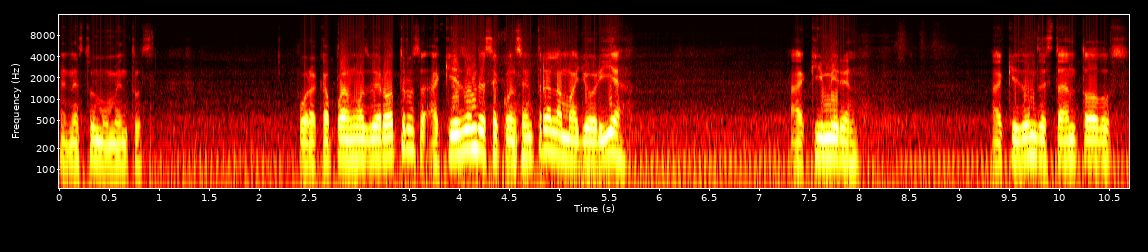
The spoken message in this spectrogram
en estos momentos por acá podemos ver otros. Aquí es donde se concentra la mayoría. Aquí miren. Aquí es donde están todos.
